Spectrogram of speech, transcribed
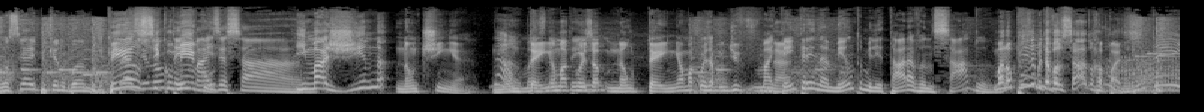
Você aí, pequeno bando. Pense não tem comigo. mais essa... Imagina. Não tinha. Não, Não, mas tem não uma tem- coisa. Não tem é uma coisa muito difícil. Mas né? tem treinamento militar avançado? Mas não precisa ser muito avançado, rapaz. Não tem.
